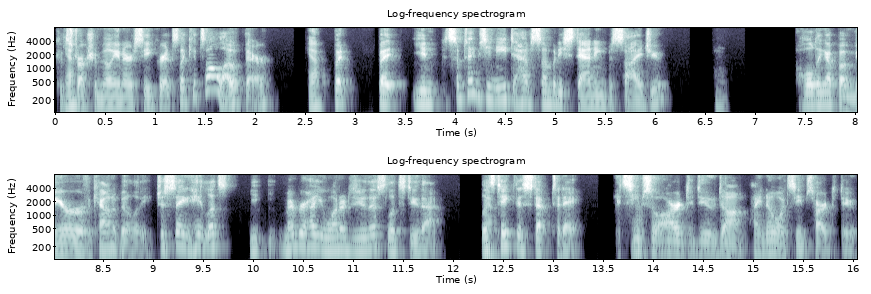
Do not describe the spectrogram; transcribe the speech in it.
Construction Millionaire Secrets. Like it's all out there. Yeah. But but you sometimes you need to have somebody standing beside you. Holding up a mirror of accountability. Just saying, hey, let's remember how you wanted to do this? Let's do that. Let's take this step today. It seems so hard to do, Dom. I know it seems hard to do.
